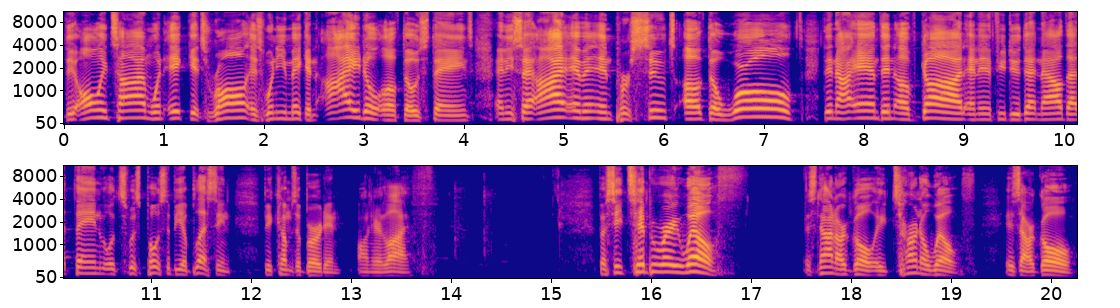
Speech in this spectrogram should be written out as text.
The only time when it gets wrong is when you make an idol of those things and you say, I am in pursuit of the world than I am then of God. And if you do that now, that thing which was supposed to be a blessing becomes a burden on your life. But see, temporary wealth is not our goal. Eternal wealth is our goal.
